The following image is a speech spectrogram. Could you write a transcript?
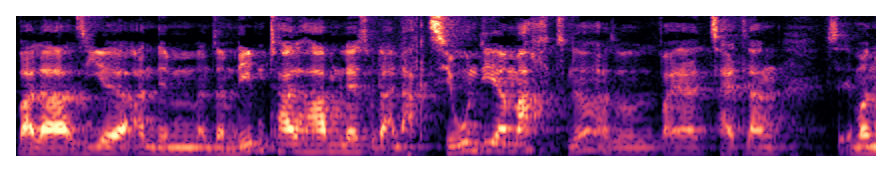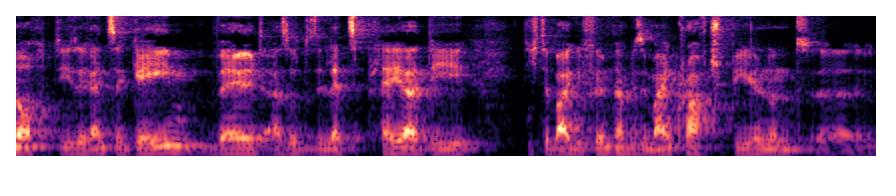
weil er sie an, dem, an seinem Leben teilhaben lässt oder an Aktionen, die er macht. Ne? Also war ja zeitlang, ist ja immer noch diese ganze Game-Welt, also diese Let's Player, die sich dabei gefilmt haben, wie sie Minecraft spielen und äh,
